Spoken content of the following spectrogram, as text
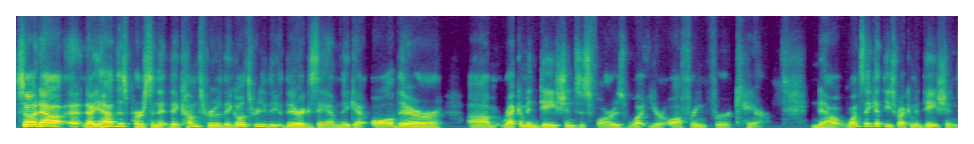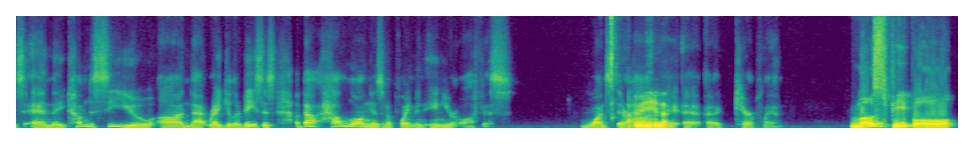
So now, uh, now you have this person that they come through, they go through the, their exam, they get all their um, recommendations as far as what you're offering for care. Now, once they get these recommendations and they come to see you on that regular basis, about how long is an appointment in your office once they're I on a, a, a care plan? Most people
